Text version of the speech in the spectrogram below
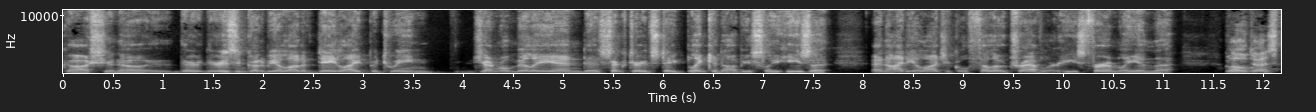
Gosh, you know, there there isn't going to be a lot of daylight between General Milley and uh, Secretary of State Blinken. Obviously, he's a an ideological fellow traveler. He's firmly in the global well, does,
